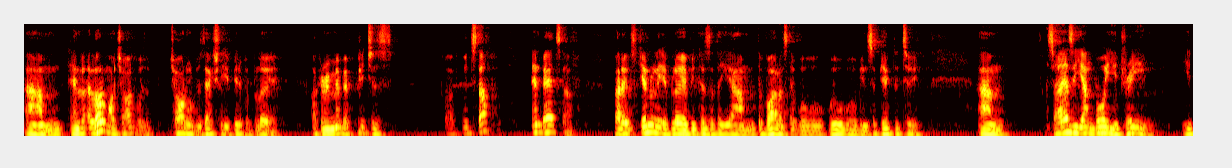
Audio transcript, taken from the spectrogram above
Um, and a lot of my childhood, childhood was actually a bit of a blur. I can remember pictures of good stuff and bad stuff, but it was generally a blur because of the, um, the violence that we we we've been subjected to. Um, so as a young boy, you dream. You,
